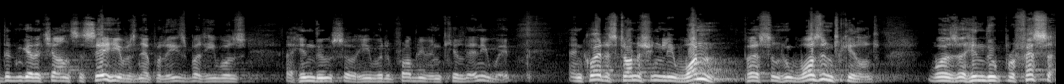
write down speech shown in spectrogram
didn't get a chance to say he was Nepalese, but he was a Hindu, so he would have probably been killed anyway. And quite astonishingly, one person who wasn't killed was a Hindu professor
